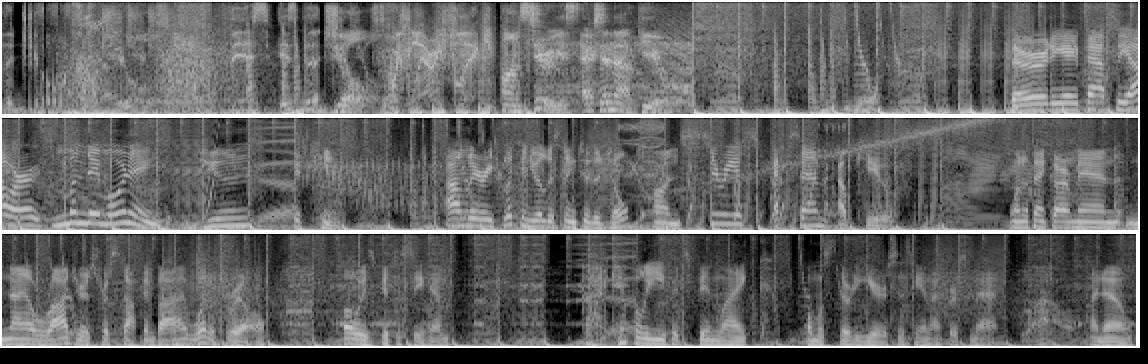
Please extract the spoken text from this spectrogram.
The Jolt. This is The Jolt with Larry Flick on Sirius XM OutQ. 38 past the hour. It's Monday morning, June 15th. I'm Larry Flick, and you're listening to The Jolt on Sirius XM OutQ. want to thank our man Nile Rodgers for stopping by. What a thrill. Always good to see him. God, I can't believe it's been like almost 30 years since he and I first met. Wow. I know.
